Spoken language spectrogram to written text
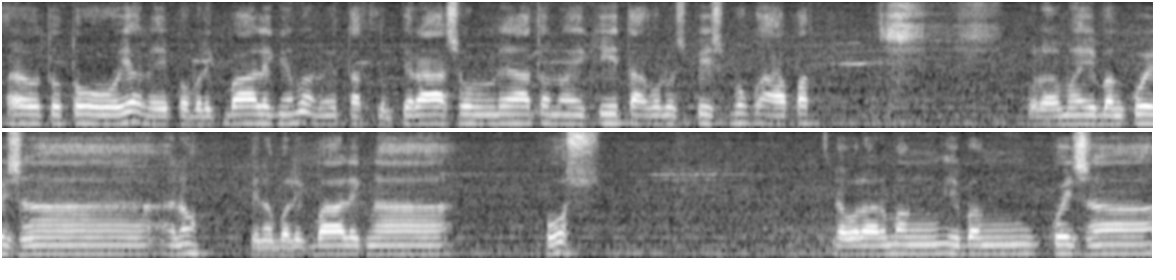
Pero totoo yan, eh, pabalik-balik naman. Eh, tatlong piraso na ito nakikita ko sa Facebook, apat wala may ibang quiz na ano pinabalik-balik na post. Na wala namang ibang quiz na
